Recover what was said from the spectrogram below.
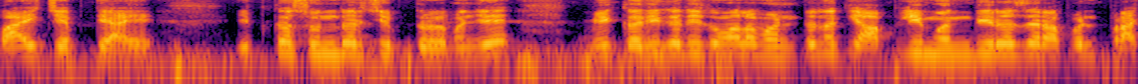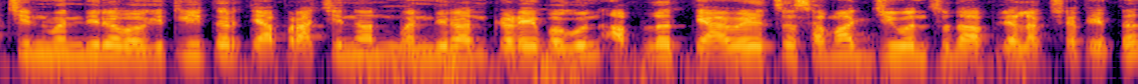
पाय चेपते आहे. इतकं सुंदर चित्र म्हणजे मी कधी कधी तुम्हाला म्हणतो ना की आपली मंदिरं जर आपण प्राचीन मंदिरं बघितली तर त्या प्राचीन मंदिरांकडे बघून आपलं त्यावेळेचं समाज जीवन सुद्धा आपल्या लक्षात येतं.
